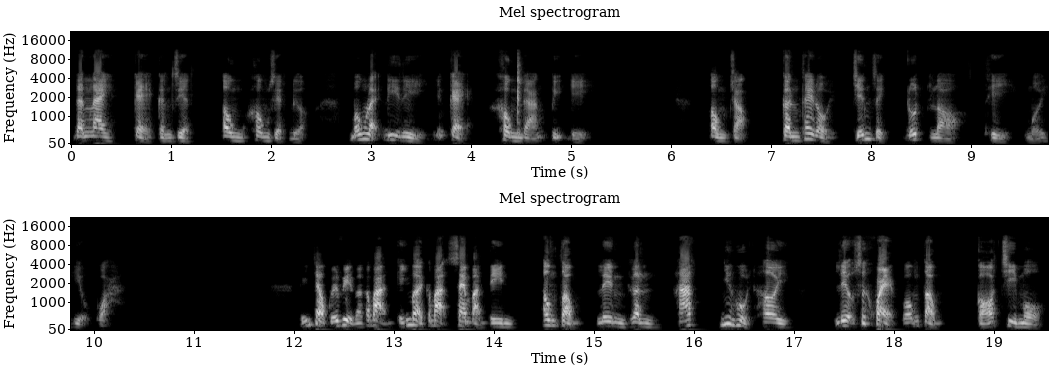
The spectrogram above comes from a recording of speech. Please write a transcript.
Đằng này kẻ cần diệt, ông không diệt được bỗng lại đi đì những kẻ không đáng bị đì. Ông Trọng cần thay đổi chiến dịch đốt lò thì mới hiệu quả. Kính chào quý vị và các bạn, kính mời các bạn xem bản tin Ông Tổng lên gần hát nhưng hụt hơi, liệu sức khỏe của ông Tổng có chi mổ?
